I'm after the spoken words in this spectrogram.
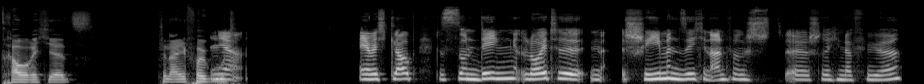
traurig jetzt. Finde eigentlich voll gut. Ja. Ja, aber ich glaube, das ist so ein Ding, Leute schämen sich in Anführungsstrichen dafür,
